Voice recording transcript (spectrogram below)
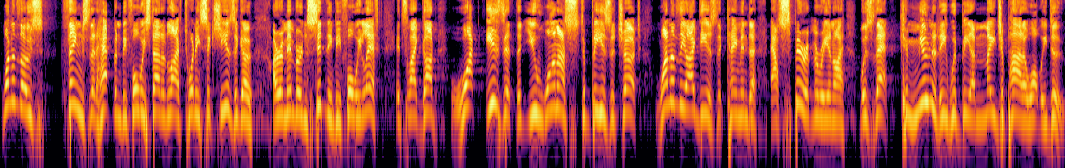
One of those things that happened before we started life 26 years ago. I remember in Sydney before we left, it's like, God, what is it that you want us to be as a church? One of the ideas that came into our spirit, Marie and I, was that community would be a major part of what we do.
